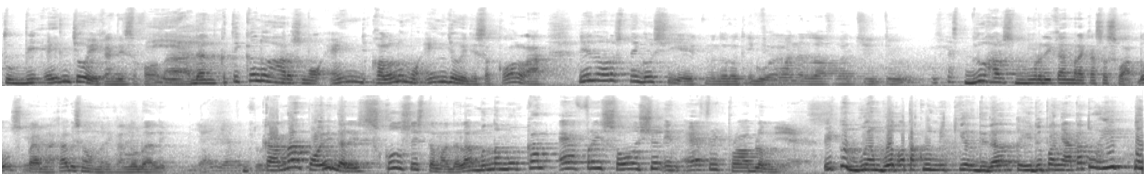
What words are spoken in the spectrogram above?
to be enjoy kan di sekolah dan ketika lu harus mau enjoy kalau lu mau enjoy di sekolah ya lu harus negotiate menurut If you gua wanna love what you do. yes lu harus memberikan mereka sesuatu supaya Ya. mereka bisa memberikan lu balik Ya, iya betul. Karena poin dari school system adalah menemukan every solution in every problem. Yes. Itu yang buat otak lu mikir di dalam kehidupan nyata tuh itu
